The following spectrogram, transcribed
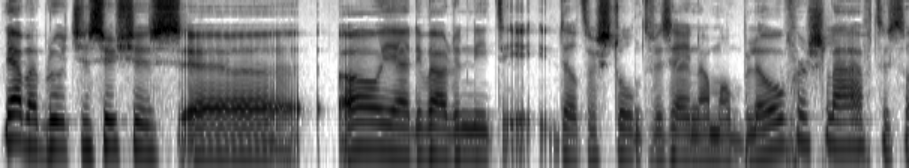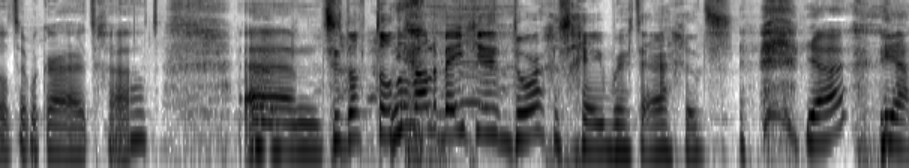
ja, mijn broertjes en zusjes... eh, oh ja, die wouden niet dat er stond... we zijn allemaal blow-verslaafd. Dus dat heb ik eruit gehaald. Ehm, is toch toch nog wel een beetje doorgeschemerd ergens. ja? Ja.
